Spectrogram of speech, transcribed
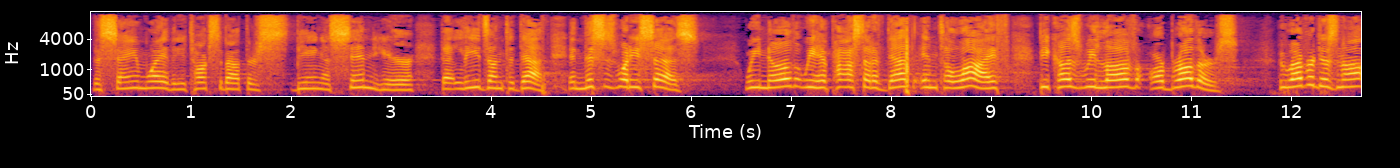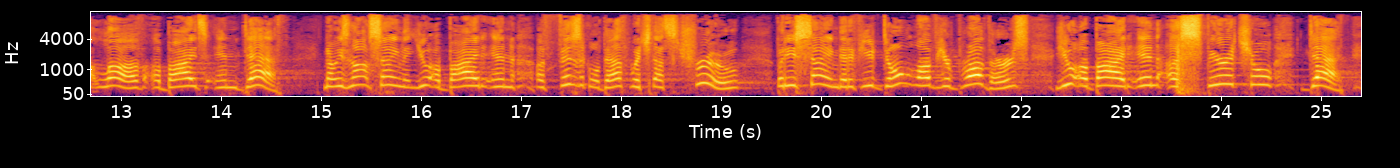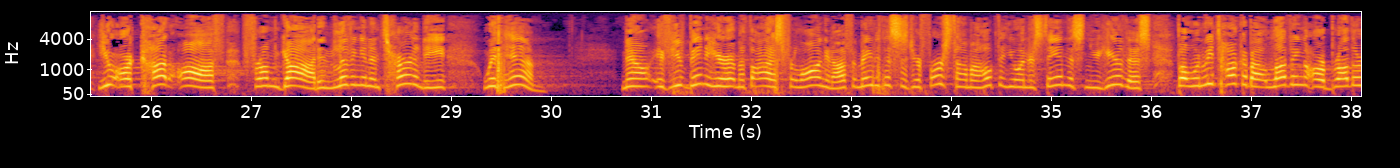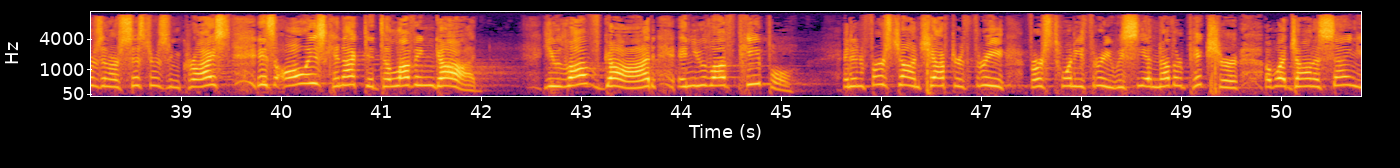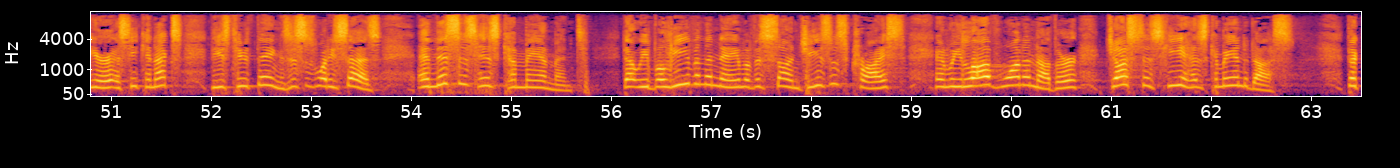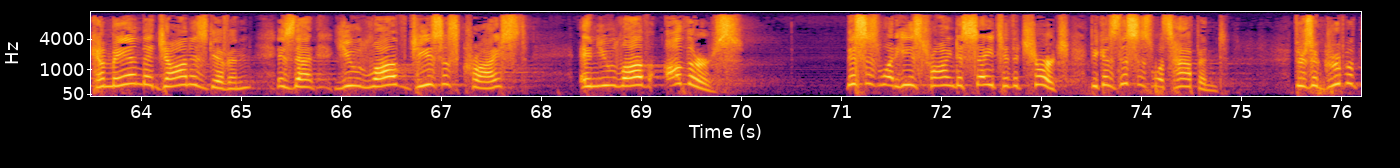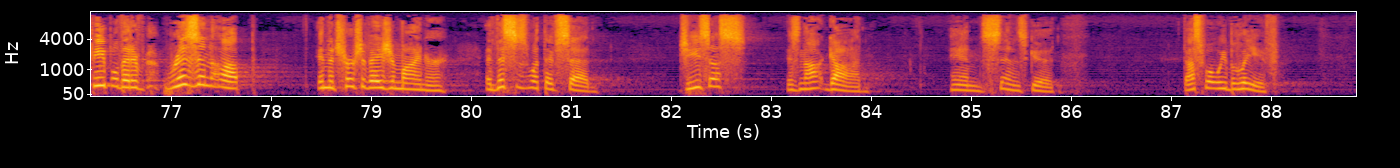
The same way that he talks about there being a sin here that leads unto death. And this is what he says We know that we have passed out of death into life because we love our brothers. Whoever does not love abides in death. Now, he's not saying that you abide in a physical death, which that's true, but he's saying that if you don't love your brothers, you abide in a spiritual death. You are cut off from God and living in eternity with him. Now, if you've been here at Matthias for long enough, and maybe this is your first time, I hope that you understand this and you hear this. But when we talk about loving our brothers and our sisters in Christ, it's always connected to loving God. You love God and you love people. And in 1 John chapter 3 verse 23 we see another picture of what John is saying here as he connects these two things. This is what he says. And this is his commandment that we believe in the name of his son Jesus Christ and we love one another just as he has commanded us. The command that John is given is that you love Jesus Christ and you love others. This is what he's trying to say to the church because this is what's happened. There's a group of people that have risen up in the church of Asia Minor, and this is what they've said Jesus is not God, and sin is good. That's what we believe.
